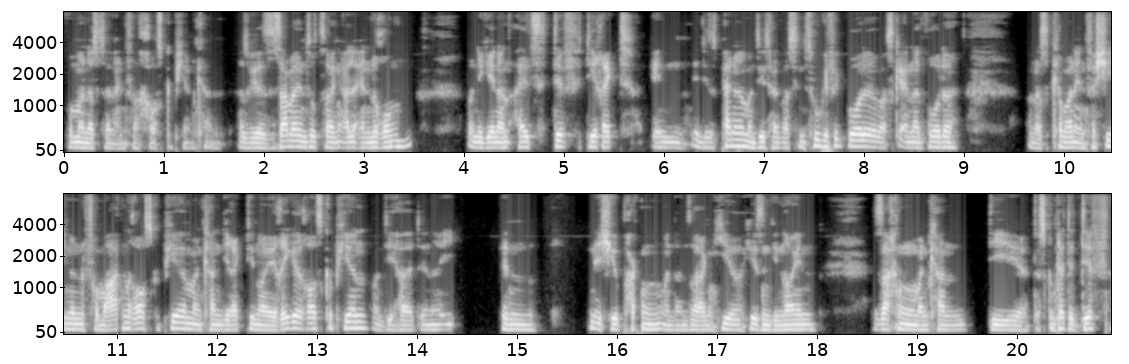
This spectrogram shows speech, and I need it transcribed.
wo man das dann einfach rauskopieren kann. Also wir sammeln sozusagen alle Änderungen und die gehen dann als Diff direkt in, in dieses Panel. Man sieht halt, was hinzugefügt wurde, was geändert wurde. Und das kann man in verschiedenen Formaten rauskopieren. Man kann direkt die neue Regel rauskopieren und die halt in, eine, in ein Issue packen und dann sagen, hier, hier sind die neuen Sachen. Man kann die, das komplette Diff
